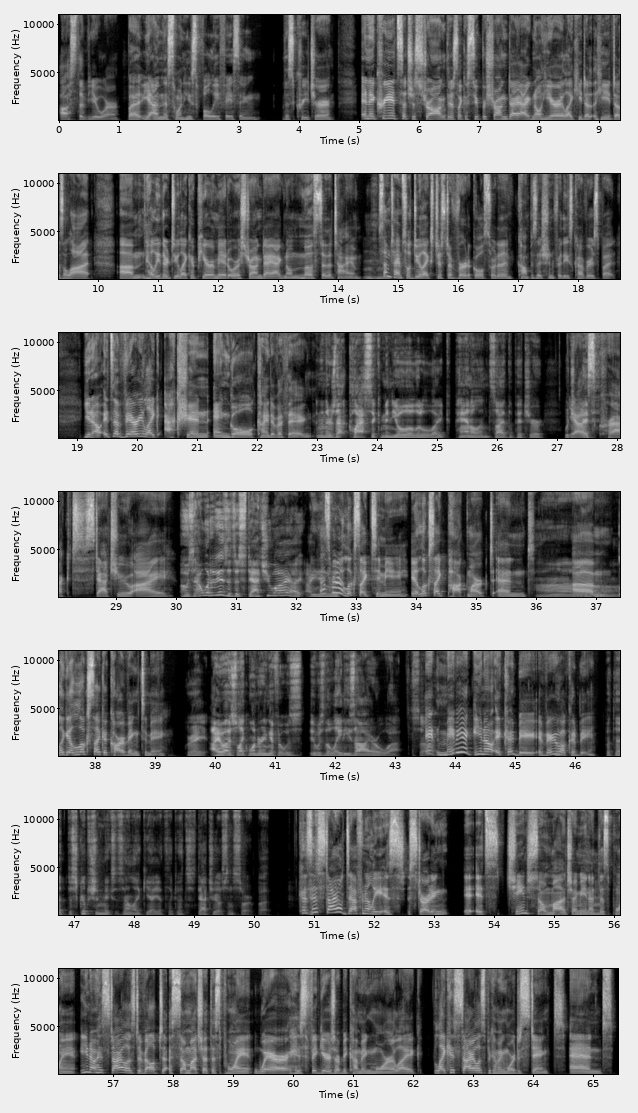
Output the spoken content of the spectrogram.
us, the viewer. But yeah, in this one, he's fully facing this creature. And it creates such a strong. There's like a super strong diagonal here. Like he does, he does a lot. Um, he'll either do like a pyramid or a strong diagonal most of the time. Mhm. Sometimes he'll do like just a vertical sort of composition for these covers, but you know, it's a very like action angle kind of a thing. And then there's that classic Mignola little like panel inside the picture, which yeah, I this cracked statue eye. oh is that what it is? It's a statue eye. I, I That's what it looks like to me. It looks like pockmarked and Ah, um like it looks like a carving to me. great. I was like wondering if it was it was the lady's eye or what. So, It maybe it, you know, it could be. It very well could be. but the description makes it sound like yeah, it's like a statue of some sort. But Cuz his style definitely is starting it, it's changed so much. I mean, Mhm. at this point, you know, his style has developed so much at this point where his figures are becoming more like like his style is becoming more distinct and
